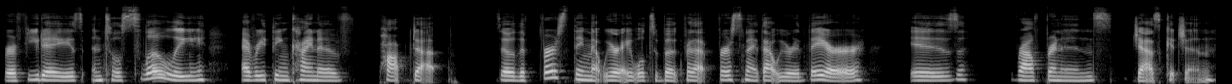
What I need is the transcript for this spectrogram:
for a few days until slowly everything kind of popped up. So the first thing that we were able to book for that first night that we were there is Ralph Brennan's Jazz Kitchen.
